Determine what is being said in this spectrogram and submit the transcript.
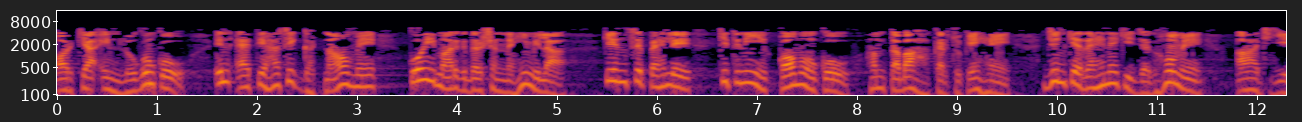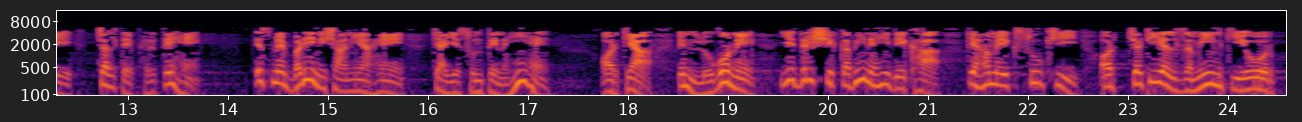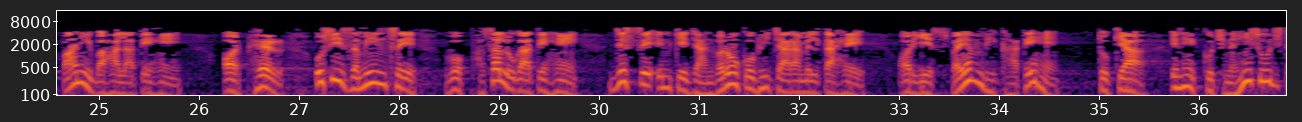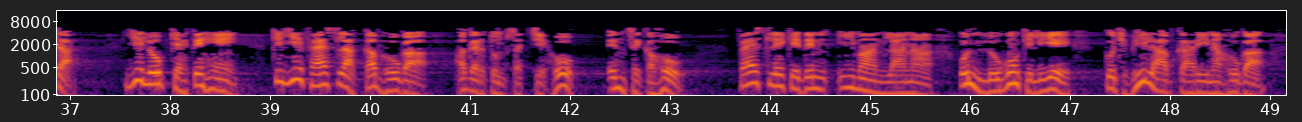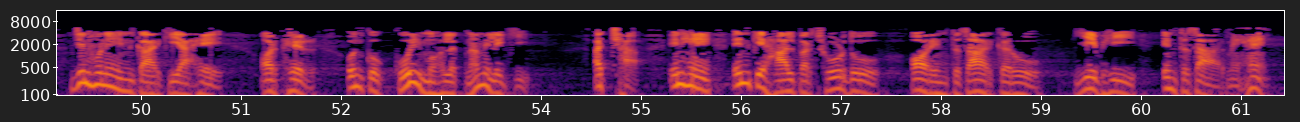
और क्या इन लोगों को इन ऐतिहासिक घटनाओं में कोई मार्गदर्शन नहीं मिला कि इनसे पहले कितनी कौमों को हम तबाह कर चुके हैं जिनके रहने की जगहों में आज ये चलते फिरते हैं इसमें बड़ी निशानियां हैं क्या ये सुनते नहीं हैं और क्या इन लोगों ने ये दृश्य कभी नहीं देखा कि हम एक सूखी और चटियल ज़मीन की ओर पानी बहा लाते हैं और फिर उसी ज़मीन से वो फ़सल उगाते हैं, जिससे इनके जानवरों को भी चारा मिलता है और ये स्वयं भी खाते हैं। तो क्या इन्हें कुछ नहीं सूझता? ये लोग कहते हैं कि ये फैसला कब होगा, अगर तुम सच्चे हो, इनसे कहो। फैसले के दिन ईमान लाना उन लोगों के लिए कुछ भी लाभकारी न होगा, जिन्होंने इनकार किया है, और फिर उनको कोई मोहलत न मिलेगी। अच्छा इन्हें इनके हाल पर छोड़ दो और इंतज़ार करो, ये भी इंतज़ार में हैं।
